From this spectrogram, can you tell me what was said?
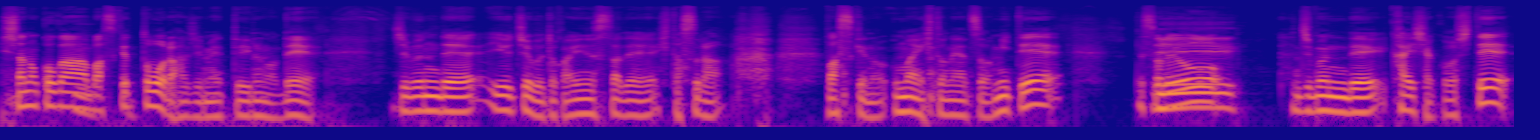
下の子がバスケットボール始めているので、自分で YouTube とかインスタでひたすら バスケの上手い人のやつを見て、でそれをえー。自分で解釈をして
